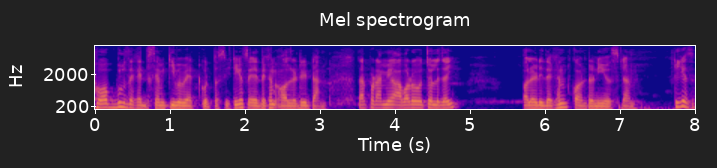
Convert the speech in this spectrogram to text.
সবগুলো দেখাই দিচ্ছি, আমি কীভাবে অ্যাড করতেছি, ঠিক আছে? দেখেন অলরেডি ডান তারপর আমি আবারও চলে যাই। অলরেডি দেখেন কন্টিনিউস ডান ঠিক আছে?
